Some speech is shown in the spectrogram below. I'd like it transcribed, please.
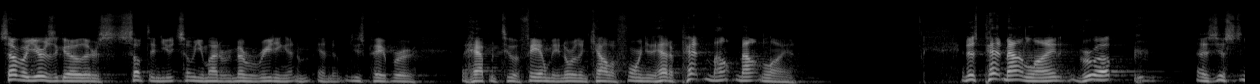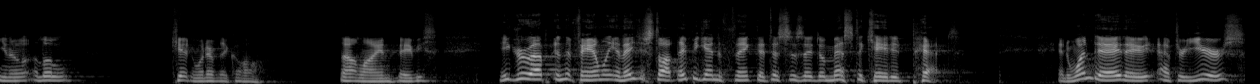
Several years ago, there's something you, some of you might remember reading in, in the newspaper that happened to a family in Northern California. They had a pet mountain lion. And this pet mountain lion grew up as just, you know, a little kitten, whatever they call, not lion babies. He grew up in the family, and they just thought, they began to think that this is a domesticated pet. And one day, they, after years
